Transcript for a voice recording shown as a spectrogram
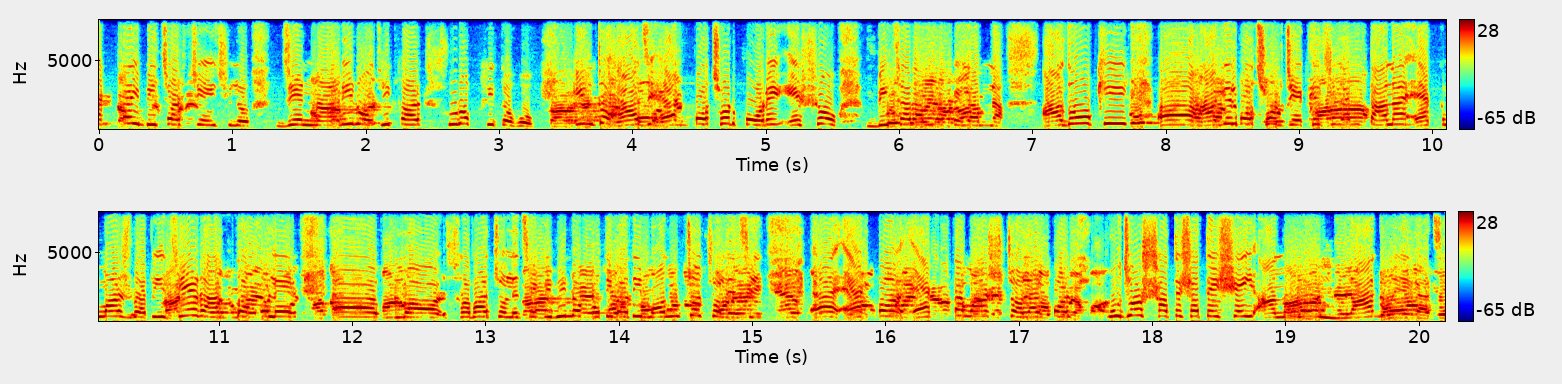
একটাই বিচার চেয়েছিল যে নারীর অধিকার সুরক্ষিত হোক। কিন্তু আজ এক বছর পরে এসেও বিচার আমরা পেলাম না। আদৌ কি আগের বছর দেখেছিলাম টানা এক মাস ব্যাপী যে রাত দখলের সভা চলেছে, বিভিন্ন প্রতিবাদী মঞ্চ চলেছে। একটা মাস চলার পর পুজোর সাথে সাথে সেই আন্দোলন ম্লান হয়ে গেছে।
